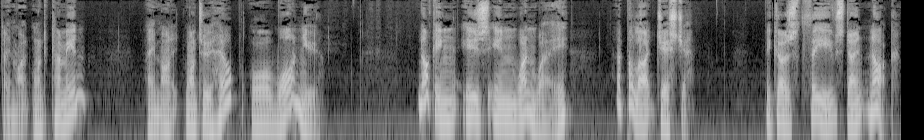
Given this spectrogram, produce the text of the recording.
they might want to come in, they might want to help or warn you. Knocking is, in one way, a polite gesture, because thieves don't knock.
